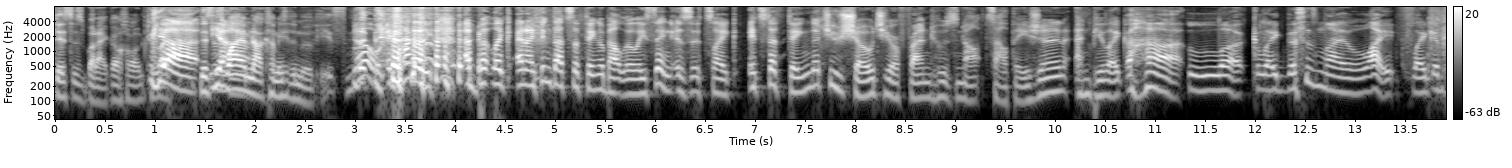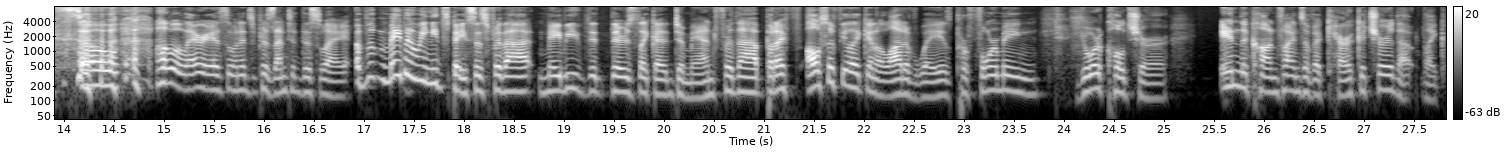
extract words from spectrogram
"This is what I go home to." Like, Yeah, this is yeah. why I'm not coming to the movies. No, exactly. Uh, but like, and I think that's the thing about Lilly Singh is it's like it's the thing that you show to your friend who's not South Asian and be like, ah, look, like this is my life. Like it's so hilarious when it's presented this way. Uh, But maybe we need spaces for that. Maybe that there's like a demand for that. But I f- also feel like in a lot of ways, performing your culture in the confines of a caricature that like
